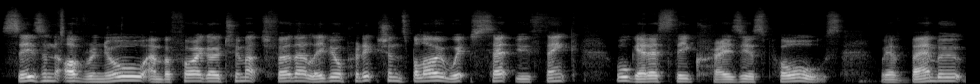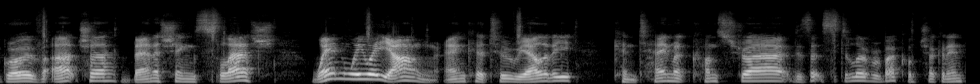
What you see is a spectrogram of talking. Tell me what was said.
season of renewal. And before I go too much further, leave your predictions below which set you think will get us the craziest pulls. We have Bamboo Grove Archer, Banishing Slash, When We Were Young, Anchor to Reality, Containment Construct, is that still over a buck? I'll chuck it in.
